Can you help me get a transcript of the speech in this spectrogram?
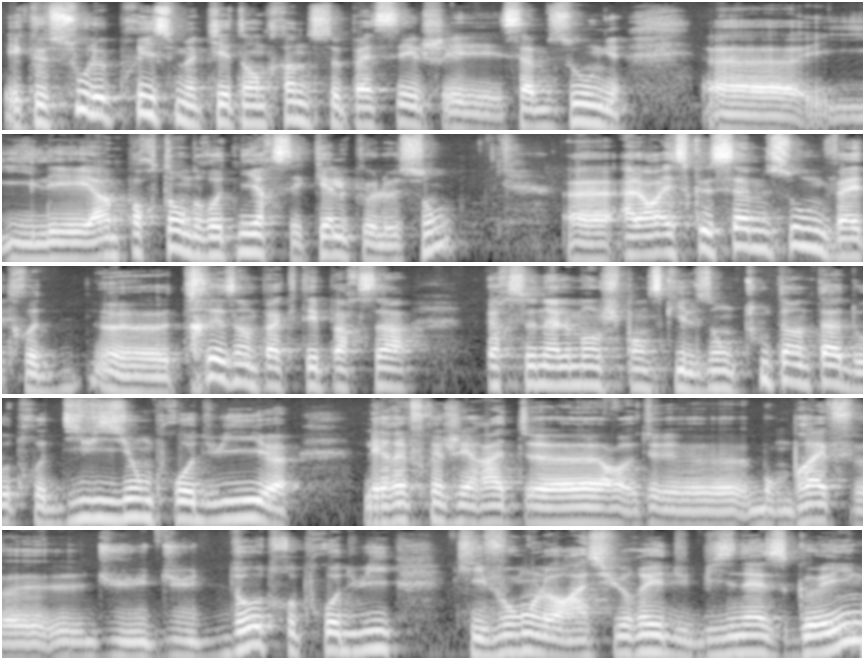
et que sous le prisme qui est en train de se passer chez Samsung, euh, il est important de retenir ces quelques leçons. Euh, alors est-ce que Samsung va être très impacté par ça? Personnellement, je pense qu'ils ont tout un tas d'autres divisions produits, euh, les réfrigérateurs, bon bref, euh, d'autres produits qui vont leur assurer du business going.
